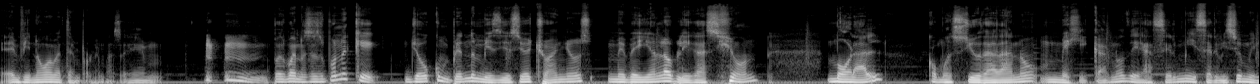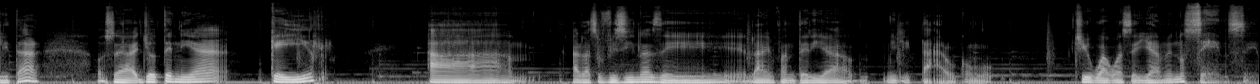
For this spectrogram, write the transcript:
en fin, no voy a meter en problemas. Eh. pues bueno, se supone que yo cumpliendo mis 18 años me veía en la obligación moral como ciudadano mexicano de hacer mi servicio militar. O sea, yo tenía que ir a, a las oficinas de la infantería militar o como Chihuahua se llame, no sé, no sé,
